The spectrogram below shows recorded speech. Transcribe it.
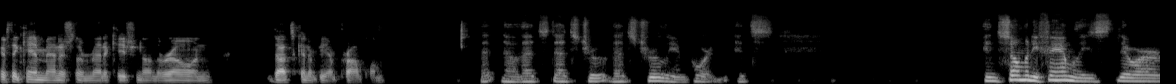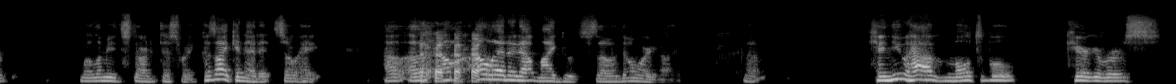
if they can't manage their medication on their own that's going to be a problem that, no that's that's true that's truly important it's in so many families there are well let me start it this way because i can edit so hey I'll, I'll, I'll, I'll, edit out my goofs so don't worry about it no. can you have multiple caregivers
